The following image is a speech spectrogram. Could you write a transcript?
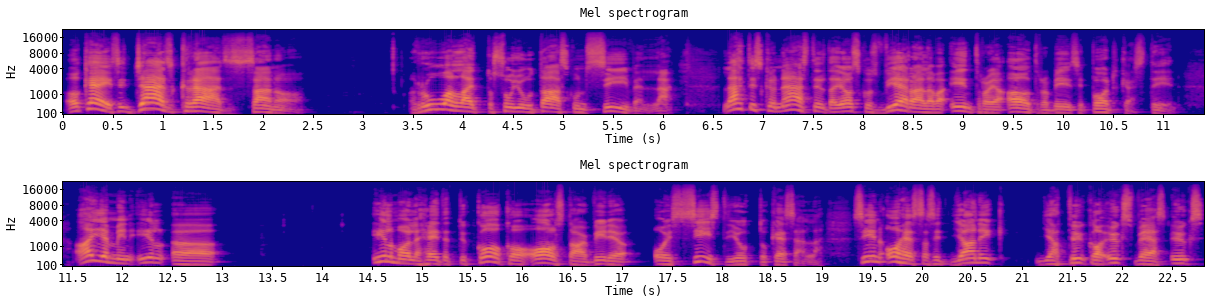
Okei, okay, sit Jazz Kraz sanoo. Ruoanlaitto sujuu taas kun siivellä. Lähtisikö Näästiltä joskus vieraileva intro- ja outro-biisi podcastiin? Aiemmin il, uh, ilmoille heitetty KK All-Star-video olisi siisti juttu kesällä. Siinä ohessa sitten Janik ja Tyko 1 vs 1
